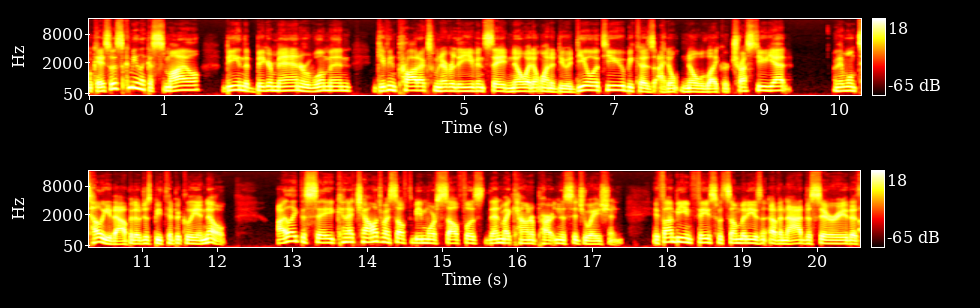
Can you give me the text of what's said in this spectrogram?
Okay, so this can be like a smile, being the bigger man or woman, giving products whenever they even say, No, I don't want to do a deal with you because I don't know, like, or trust you yet. And they won't tell you that, but it'll just be typically a no. I like to say, can I challenge myself to be more selfless than my counterpart in this situation? If I'm being faced with somebody of an adversary that's,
